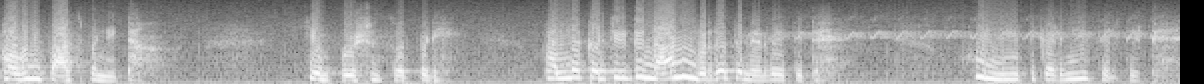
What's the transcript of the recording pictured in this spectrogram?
எக்ஸாமும் பாஸ் பண்ணிட்டான். என் புருஷன் சொற்படி பல்ல கடிச்சுக்கிட்டு நானும் விரதத்தை நிறைவேற்றிட்டேன் உன் நேர்த்தி கடமையும் செலுத்திட்டேன்.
